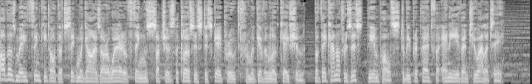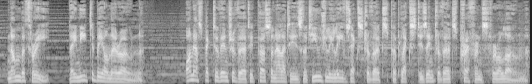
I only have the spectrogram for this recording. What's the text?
Others may think it odd that Sigma guys are aware of things such as the closest escape route from a given location, but they cannot resist the impulse to be prepared for any eventuality. Number 3. They need to be on their own. One aspect of introverted personalities that usually leaves extroverts perplexed is introverts' preference for alone.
